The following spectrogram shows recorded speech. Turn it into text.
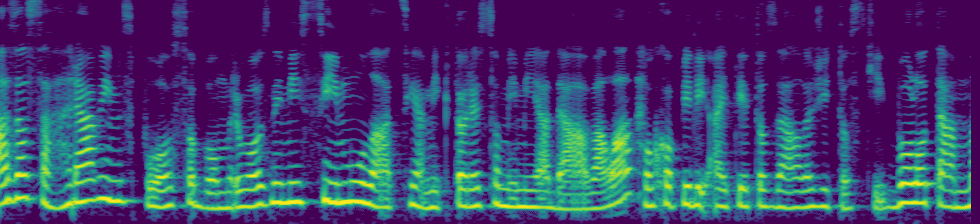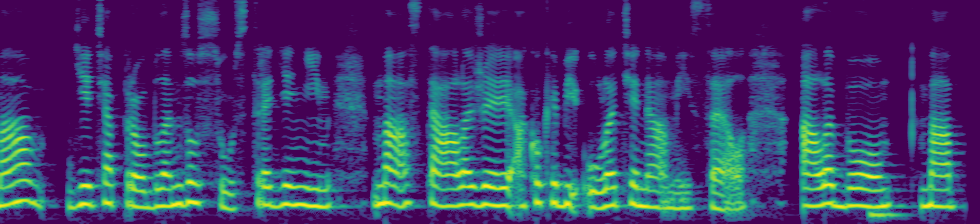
a zasa hravým spôsobom, rôznymi simuláciami, ktoré som im ja dávala, pochopili aj tieto záležitosti. Bolo tam, má dieťa problém so sústredením, má stále, že je ako keby uletená mysel, alebo má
